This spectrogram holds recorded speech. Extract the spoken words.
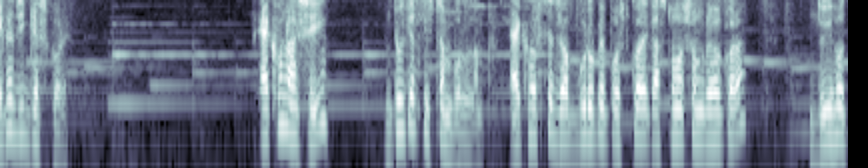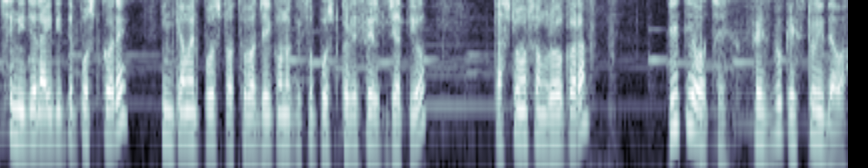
এটা জিজ্ঞাসা করে। এখন আসি দুইটা সিস্টেম বললাম। এক হচ্ছে জব গ্রুপে পোস্ট করে কাস্টমার সংগ্রহ করা, দুই হচ্ছে নিজের আইডিতে পোস্ট করে ইনকামের পোস্ট অথবা যে কোনো কিছু পোস্ট করে সেলফ জাতীয় কাস্টমার সংগ্রহ করা। তৃতীয় হচ্ছে ফেসবুক স্টোরি দেওয়া।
